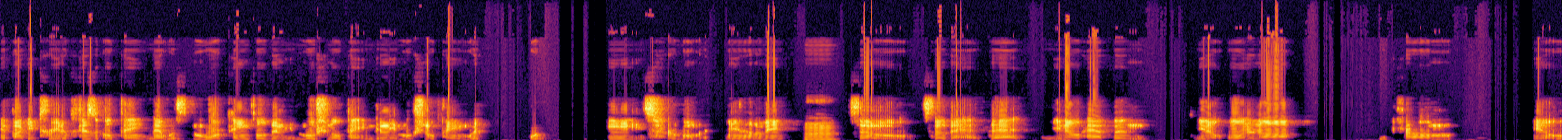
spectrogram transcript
If I could create a physical pain that was more painful than the emotional pain, then the emotional pain would, would ease for a moment. You know what I mean? Mm. So, so that that you know happened, you know, on and off from you know,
